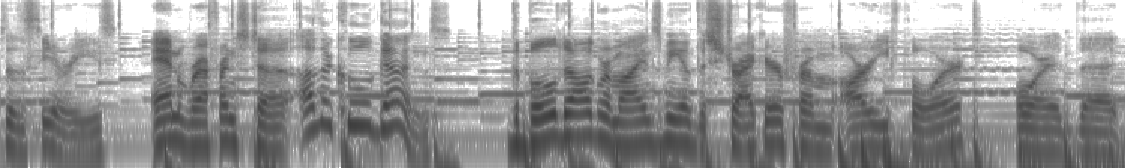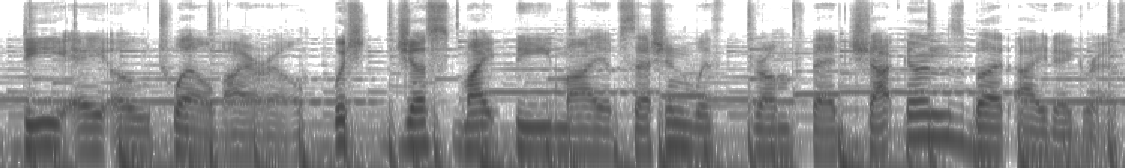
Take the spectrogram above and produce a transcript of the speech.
to the series and reference to other cool guns. The Bulldog reminds me of the Striker from RE4 or the DAO12 IRL, which just might be my obsession with drum fed shotguns, but I digress.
